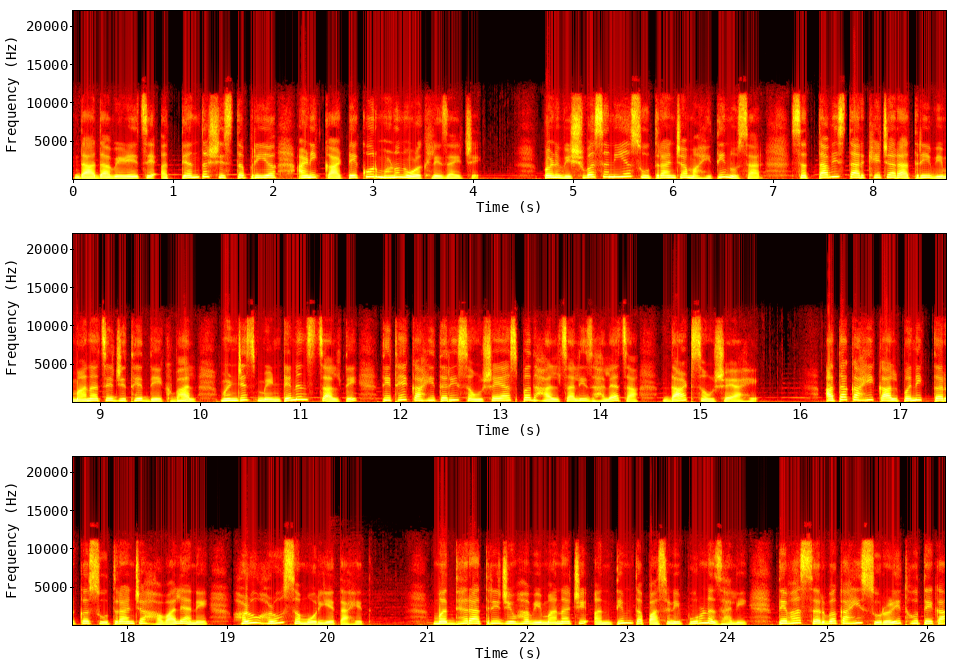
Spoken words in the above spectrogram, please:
दादा वेळेचे अत्यंत शिस्तप्रिय आणि काटेकोर म्हणून ओळखले जायचे. पण विश्वसनीय सूत्रांच्या माहितीनुसार सत्तावीस तारखेच्या रात्री विमानाचे जिथे देखभाल म्हणजेच मेंटेनन्स चालते तिथे काहीतरी संशयास्पद हालचाली झाल्याचा दाट संशय आहे. आता काही काल्पनिक तर्क सूत्रांच्या हवाल्याने हळूहळू समोर येत आहेत. मध्यरात्री जेव्हा विमानाची अंतिम तपासणी पूर्ण झाली तेव्हा सर्व काही सुरळीत होते का?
